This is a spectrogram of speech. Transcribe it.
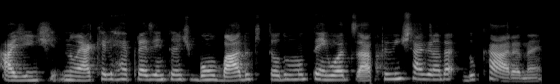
a gente não é aquele representante bombado que todo mundo tem o WhatsApp e o Instagram da, do cara, né?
